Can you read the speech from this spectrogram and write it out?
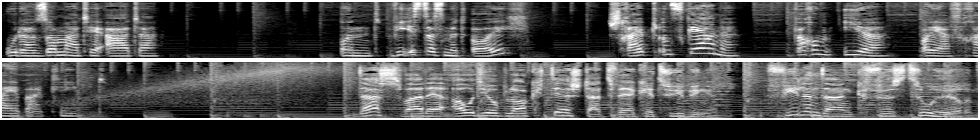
oder Sommertheater. Und wie ist das mit euch? Schreibt uns gerne, warum ihr euer Freibad liebt. Das war der Audioblog der Stadtwerke Tübingen. Vielen Dank fürs Zuhören.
